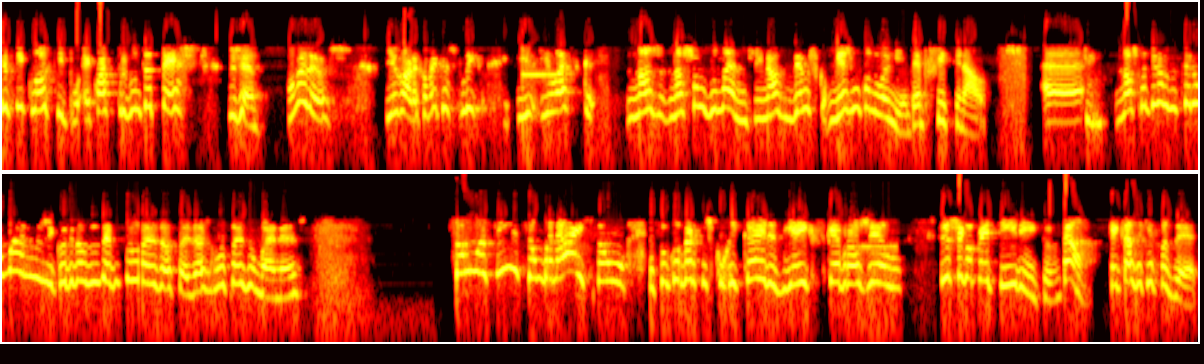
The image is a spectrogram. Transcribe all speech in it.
eu fico logo tipo, é quase pergunta teste, do género oh meu Deus, e agora, como é que eu explico? E eu acho que nós, nós somos humanos e nós devemos, mesmo quando o ambiente é profissional, uh, nós continuamos a ser humanos e continuamos a ser pessoas, ou seja, as relações humanas são assim, são banais, são, são conversas corriqueiras e é aí que se quebra o gelo. Se eu chego ao pé de ti e digo, então, o que é que estás aqui a fazer?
